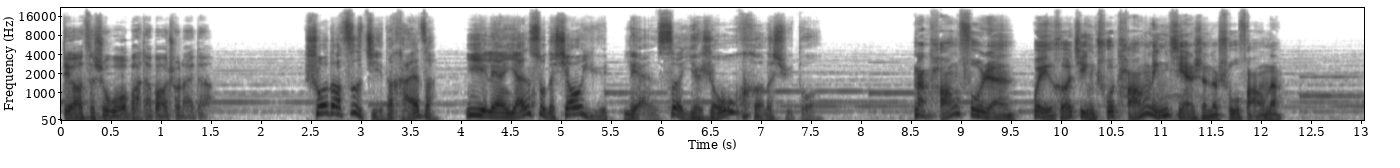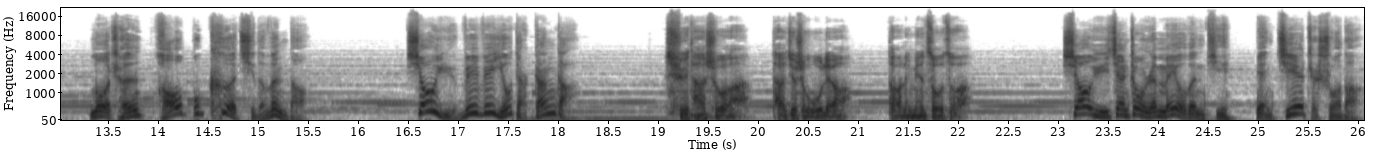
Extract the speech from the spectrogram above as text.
第二次是我把他抱出来的。说到自己的孩子，一脸严肃的萧雨脸色也柔和了许多。那唐夫人为何进出唐林先生的书房呢？洛尘毫不客气地问道：“萧雨微微有点尴尬。”据他说，他就是无聊，到里面坐坐。萧雨见众人没有问题，便接着说道：“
